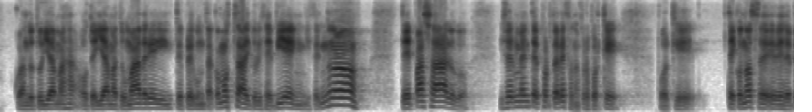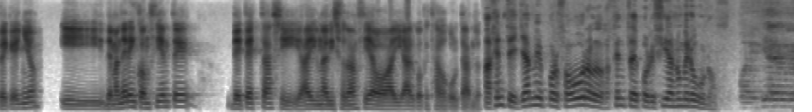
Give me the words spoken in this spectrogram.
cuando tú llamas o te llama tu madre y te pregunta, ¿cómo estás? Y tú le dices, bien. Y dices, no, te pasa algo. Y solamente es por teléfono. ¿Pero por qué? Porque te conoce desde pequeño y de manera inconsciente detecta si hay una disonancia o hay algo que estás ocultando. Agente, llame por favor al agente de policía número uno. Policía número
